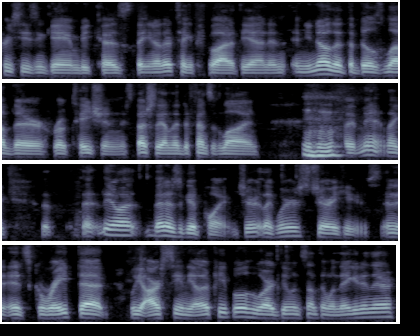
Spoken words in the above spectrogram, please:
preseason game because they you know they're taking people out at the end and, and you know that the Bills love their rotation, especially on the defensive line. Mm-hmm. But man, like that, that, you know that is a good point. Jerry, like where's Jerry Hughes? And it's great that we are seeing the other people who are doing something when they get in there.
